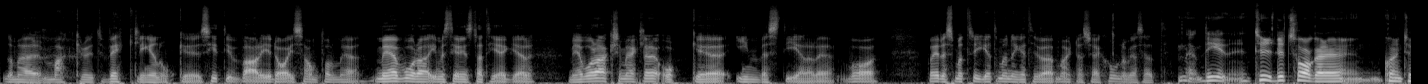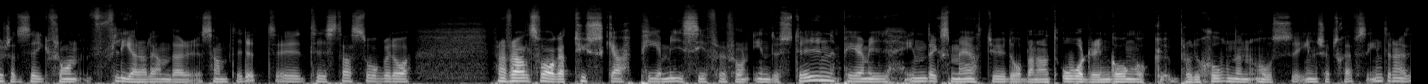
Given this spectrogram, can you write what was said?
de här makroutvecklingen och eh, sitter ju varje dag i samtal med, med våra investeringsstrateger, med våra aktiemäklare och eh, investerare. Vad, vad är det som har triggat de här negativa marknadsreaktionerna vi har sett? Det är tydligt svagare konjunkturstatistik från flera länder samtidigt. I tisdags såg vi då Framförallt svaga tyska PMI-siffror från industrin. PMI-index mäter ju då bland annat orderingång och produktionen hos inköpschefsinternet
